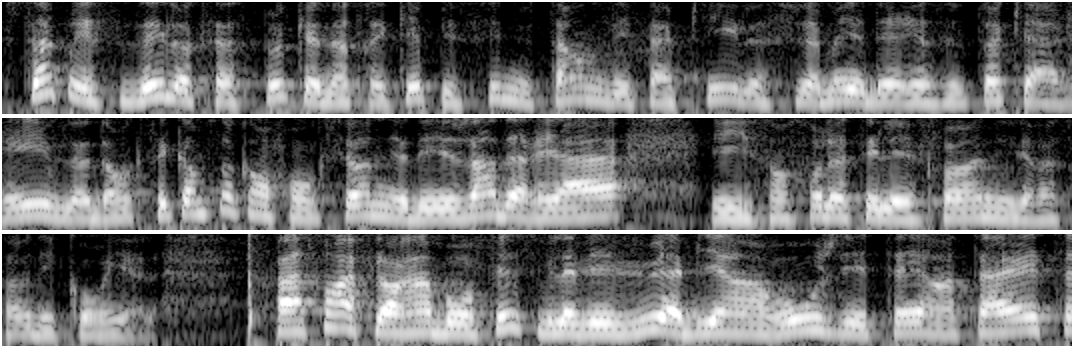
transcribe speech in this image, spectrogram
Je tiens à préciser là, que ça se peut que notre équipe ici nous tente des papiers si jamais il y a des résultats qui arrivent. Donc, c'est comme ça qu'on fonctionne. Il y a des gens derrière et ils sont sur le téléphone, ils reçoivent des courriels. Passons à Florent Beaufils. Vous l'avez vu, habillé en rouge, il était en tête.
